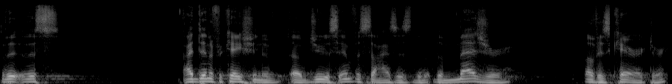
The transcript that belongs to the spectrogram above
This identification of, of Judas emphasizes the, the measure of his character.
